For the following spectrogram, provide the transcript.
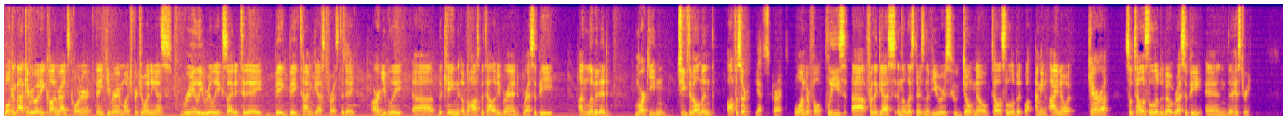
Welcome back, everybody. Conrad's Corner. Thank you very much for joining us. Really, really excited today. Big, big time guest for us today. Arguably uh, the king of the hospitality brand, Recipe Unlimited, Mark Eaton, Chief Development Officer. Yes, correct. Wonderful. Please, uh, for the guests and the listeners and the viewers who don't know, tell us a little bit. Well, I mean, I know it, Cara. So tell us a little bit about Recipe and the history.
